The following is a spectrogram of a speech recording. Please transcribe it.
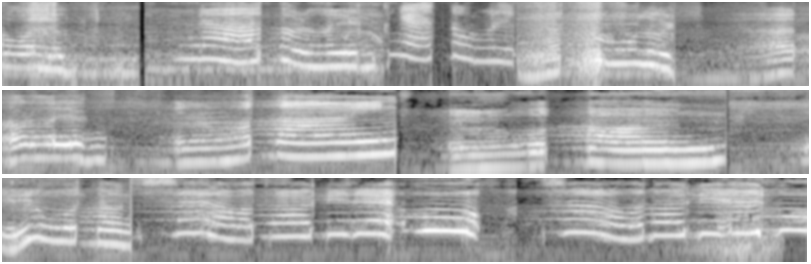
sormalıyım. Ne sormalıyım? Ne sormalıyım? Ne sormalıyım? Ne sormalıyım? In what time? In what time? In what time? Selamat pagi, Dek. Selamat pagi, Eko.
